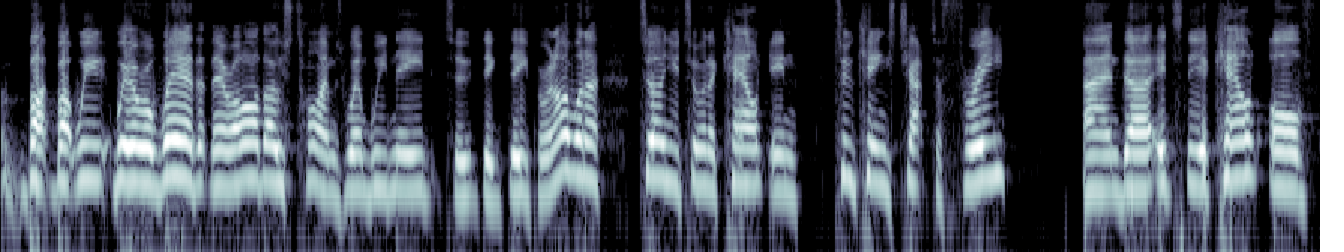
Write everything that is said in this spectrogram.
but but we, we're aware that there are those times when we need to dig deeper. And I want to turn you to an account in 2 Kings chapter 3. And uh, it's the account of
